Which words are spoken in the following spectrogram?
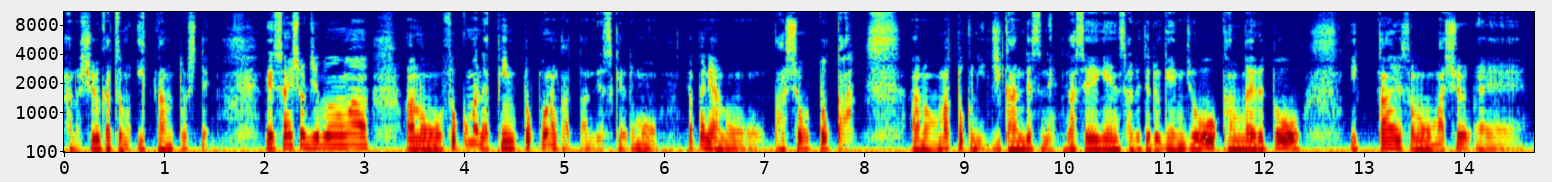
あの就活の一環としてで最初自分はあのそこまではピンとこなかったんですけれどもやっぱりあの場所とかあの、まあ、特に時間ですねが制限されてる現状を考えると一回その、まあしゅえー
